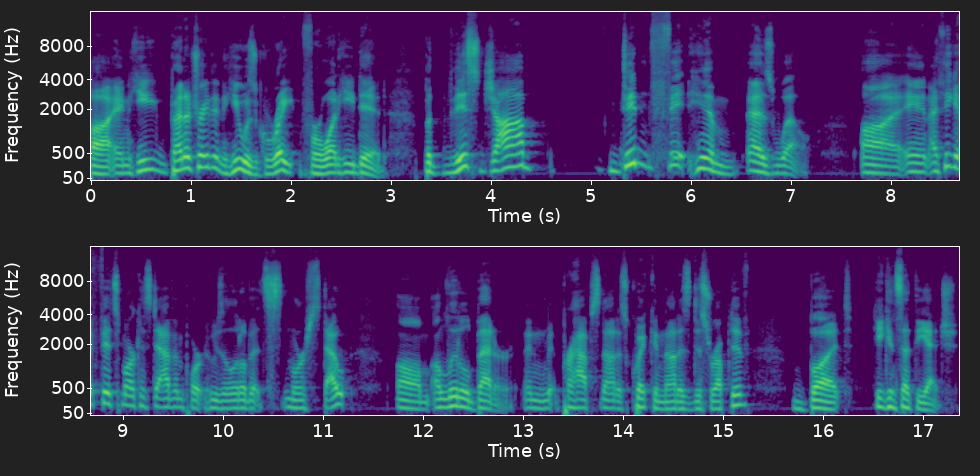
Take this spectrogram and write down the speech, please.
Uh, and he penetrated and he was great for what he did. But this job didn't fit him as well. Uh, and I think it fits Marcus Davenport, who's a little bit more stout, um, a little better, and perhaps not as quick and not as disruptive, but he can set the edge.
